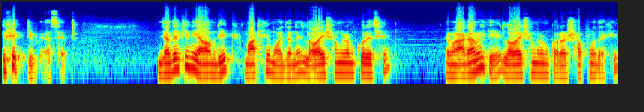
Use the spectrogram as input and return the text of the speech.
effective asset যাদেরকে নিয়ে আওয়ামী লীগ মাঠে ময়দানে লড়াই সংগ্রাম করেছে এবং আগামীতে লড়াই সংগ্রাম করার স্বপ্ন দেখে,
